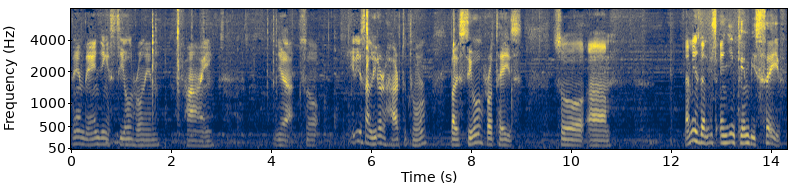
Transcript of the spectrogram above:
then the engine is still running fine. Yeah so it is a little hard to turn but it still rotates. So um, that means that this engine can be safe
